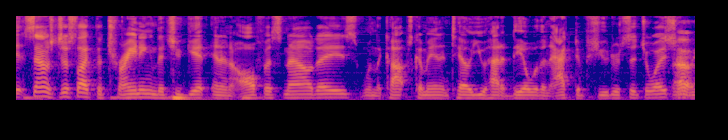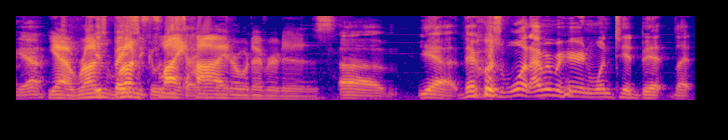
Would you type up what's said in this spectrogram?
it sounds just like the training that you get in an office nowadays when the cops come in and tell you how to deal with an active shooter situation. Oh yeah. Yeah, run, It's run, basically the flight, hide, thing. or whatever it is. Um, yeah, there was one. I remember hearing one tidbit that,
